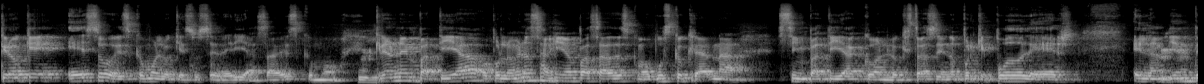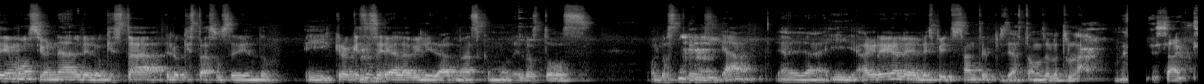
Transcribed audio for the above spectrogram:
Creo que eso es como lo que sucedería, ¿sabes? Como crear una empatía, o por lo menos a mí me ha pasado, es como busco crear una simpatía con lo que está sucediendo porque puedo leer el ambiente emocional de lo que está, de lo que está sucediendo. Y creo que esa sería la habilidad más como de los dos o los tres, ya, ya, ya. Y agrégale el Espíritu Santo y pues ya estamos del otro lado. Exacto.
